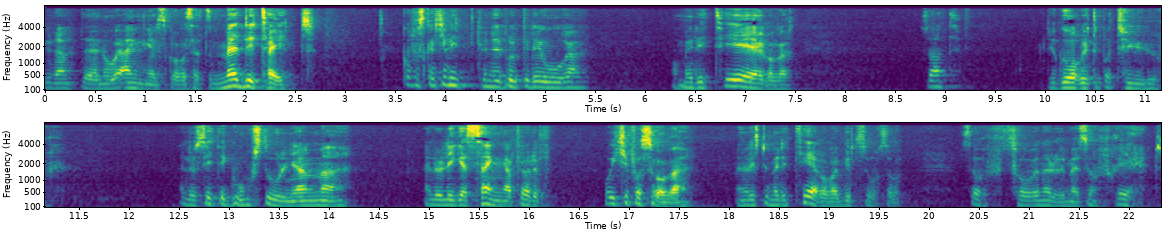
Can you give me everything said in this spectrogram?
Du nevnte noe engelsk oversett 'meditate'. Hvorfor skal ikke vi kunne bruke det ordet? Å meditere over Sant? Du går ute på tur. Eller du sitter i godstolen hjemme. Eller du ligger i senga før du og ikke får sove. Men hvis du mediterer over Guds ord, så, så sovner du med sånn fred.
